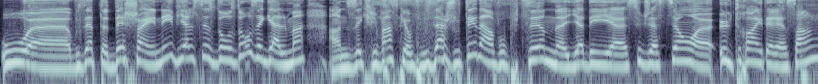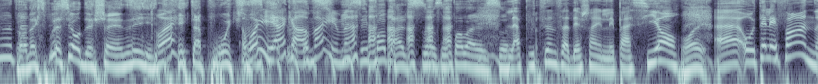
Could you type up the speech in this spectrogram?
où euh, vous êtes déchaînés. Via le 6-12-12 également, en nous écrivant ce que vous ajoutez dans vos poutines. Il y a des euh, suggestions euh, ultra intéressantes. Ton expression déchaînée Ouais. est à point. Oui, hein, quand même, hein? C'est pas mal ça, c'est pas mal ça. La poutine, ça déchaîne les passions. Ouais. Euh, au téléphone,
